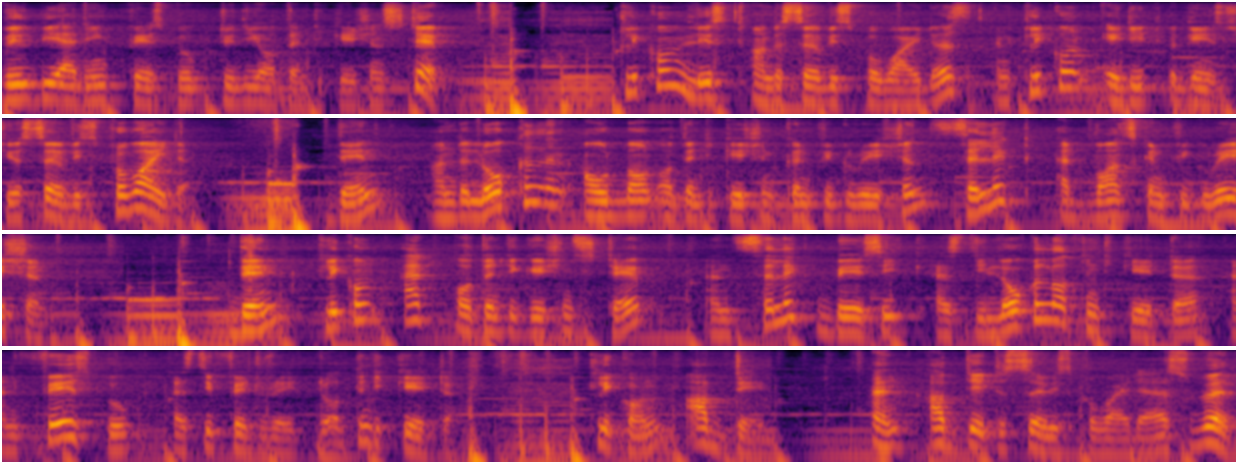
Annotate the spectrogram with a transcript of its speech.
we'll be adding Facebook to the authentication step. Click on list under service providers and click on edit against your service provider. Then under local and outbound authentication configuration, select advanced configuration. Then click on add authentication step and select basic as the local authenticator and Facebook as the federated authenticator click on update and update the service provider as well.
